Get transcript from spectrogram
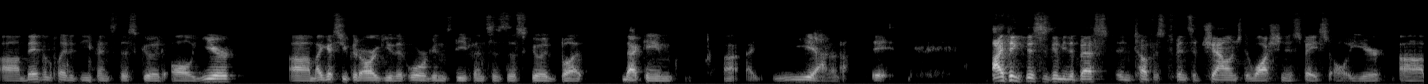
Um, they haven't played a defense this good all year. Um, I guess you could argue that Oregon's defense is this good, but that game, uh, yeah, I don't know. It, I think this is going to be the best and toughest defensive challenge that Washington has faced all year. Uh,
